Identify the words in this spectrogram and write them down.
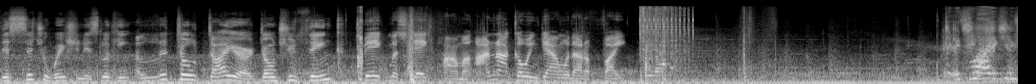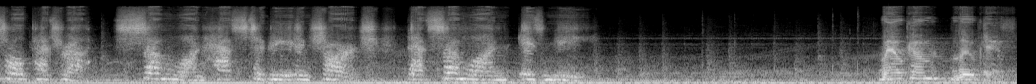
This situation is looking a little dire, don't you think? Big mistake, PAMA. I'm not going down without a fight. It's like you told Petra. Someone has to be in charge. That someone is me. Welcome, Lucas.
